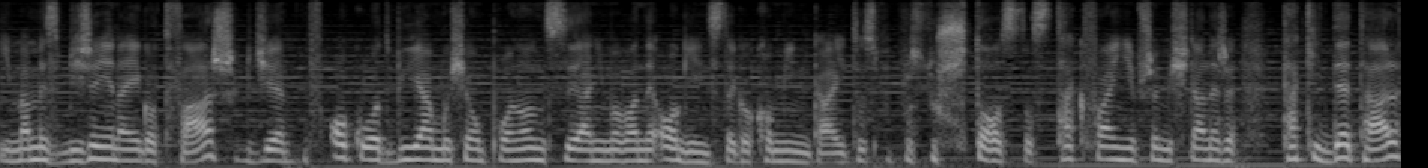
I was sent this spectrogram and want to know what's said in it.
i mamy zbliżenie na jego twarz, gdzie w oku odbija mu się płonący animowany ogień z tego kominka i to jest po prostu sztos, to jest tak fajnie przemyślane, że taki detal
